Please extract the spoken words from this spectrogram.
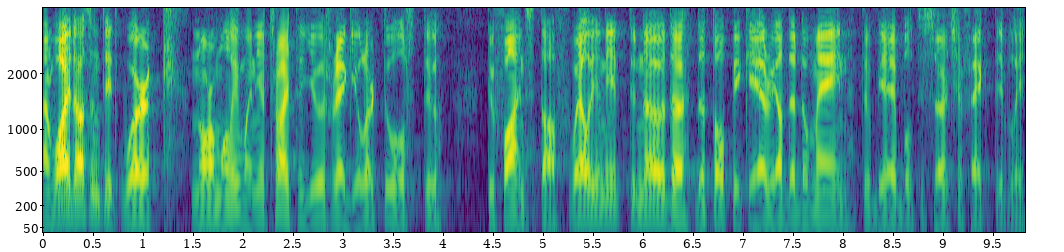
And why doesn't it work normally when you try to use regular tools to, to find stuff? Well, you need to know the, the topic area, the domain, to be able to search effectively.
